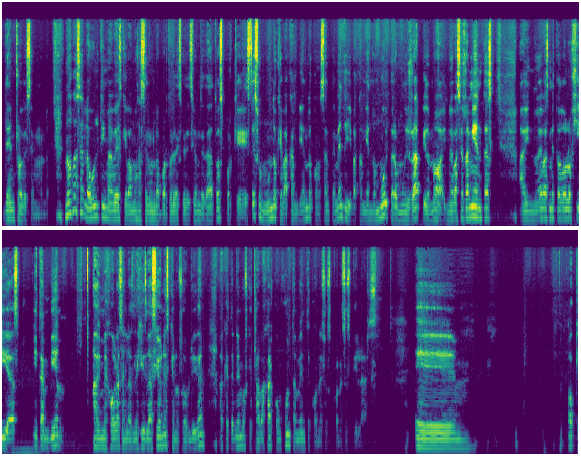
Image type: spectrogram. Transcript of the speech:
dentro de ese mundo. No va a ser la última vez que vamos a hacer un laboratorio de expedición de datos porque este es un mundo que va cambiando constantemente y va cambiando muy, pero muy rápido, ¿no? Hay nuevas herramientas, hay nuevas metodologías y también hay mejoras en las legislaciones que nos obligan a que tenemos que trabajar conjuntamente con esos, con esos pilares. Eh, ok.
